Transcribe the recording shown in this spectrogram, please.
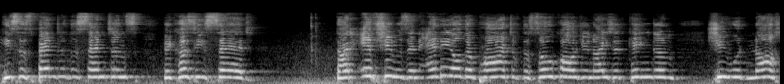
He suspended the sentence because he said that if she was in any other part of the so-called United Kingdom, she would not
